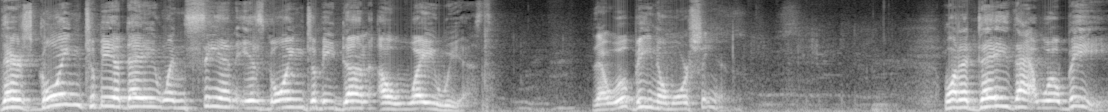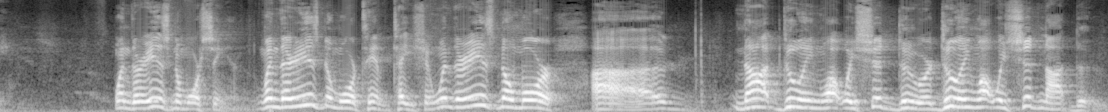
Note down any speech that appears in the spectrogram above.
There's going to be a day when sin is going to be done away with. There will be no more sin. What a day that will be when there is no more sin, when there is no more temptation, when there is no more uh, not doing what we should do or doing what we should not do.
